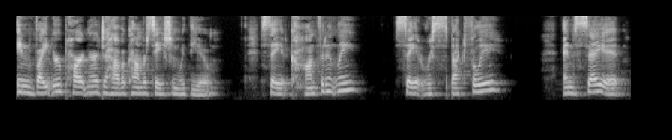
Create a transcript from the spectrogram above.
Invite your partner to have a conversation with you. Say it confidently, say it respectfully, and say it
